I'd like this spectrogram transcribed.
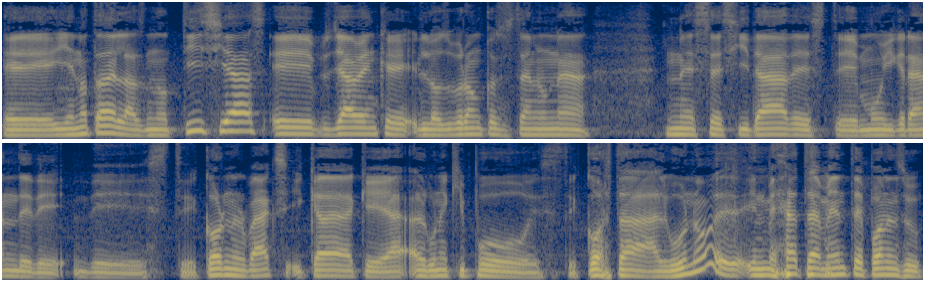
eh, y en otra de las noticias, eh, pues ya ven que los Broncos están en una necesidad este, muy grande de, de, este, cornerbacks y cada que algún equipo este, corta a alguno, eh, inmediatamente ponen su,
